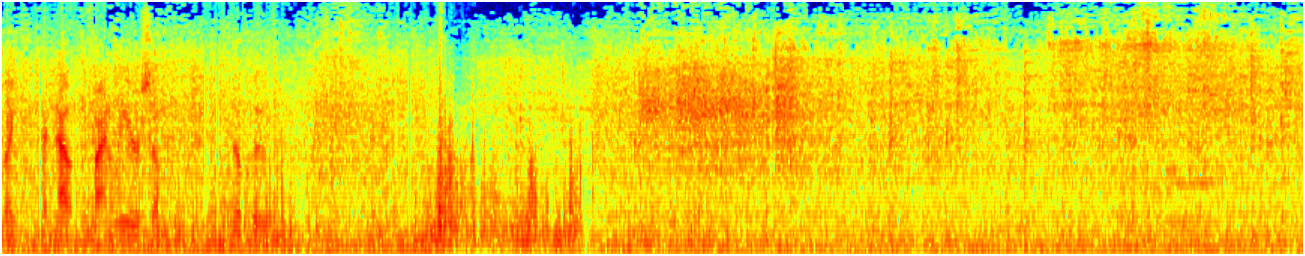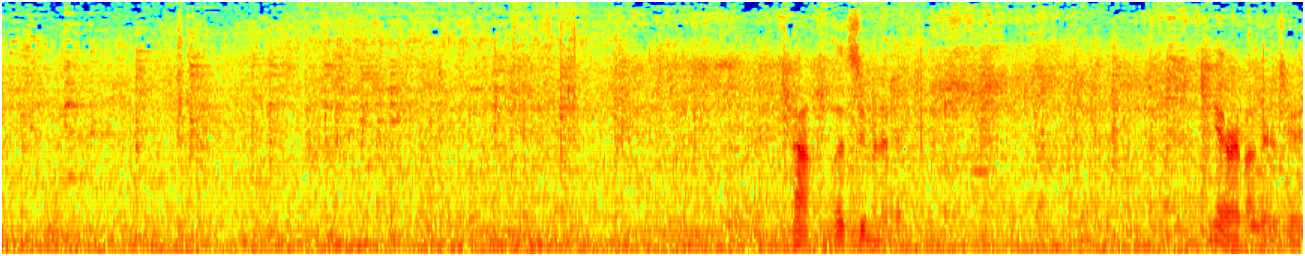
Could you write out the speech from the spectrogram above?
like out finally or something. No clue. Oh, let's zoom in a bit. Yeah, right about there is good.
